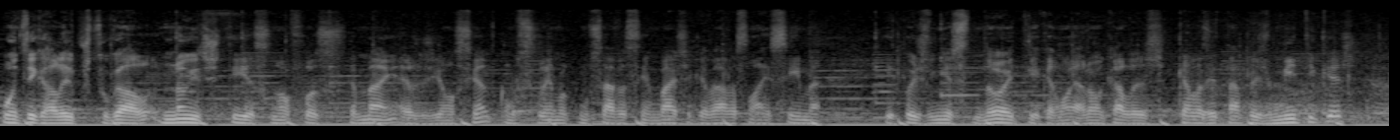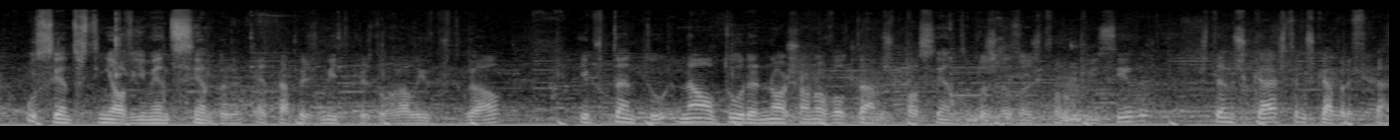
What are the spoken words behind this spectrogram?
O antigo Rally Portugal não existia se não fosse também a região centro. Como se lembra, começava-se em baixo, acabava-se lá em cima e depois vinha-se de noite e eram aquelas, aquelas etapas míticas. O centro tinha, obviamente, sempre etapas míticas do Rally de Portugal e, portanto, na altura nós só não voltámos para o centro pelas razões que foram conhecidas. Estamos cá, estamos cá para ficar.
